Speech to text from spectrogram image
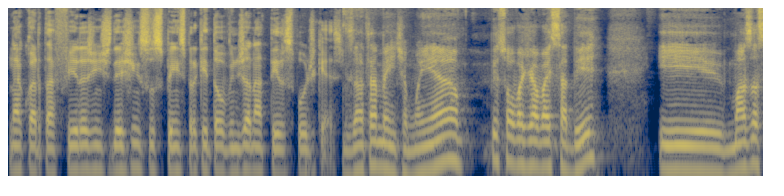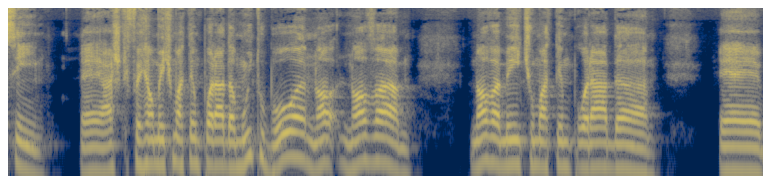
na quarta-feira. A gente deixa em suspense para quem está ouvindo já na terça podcast. Exatamente. Amanhã o pessoal já vai saber. E mas assim, é, acho que foi realmente uma temporada muito boa. No, nova, novamente uma temporada é,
